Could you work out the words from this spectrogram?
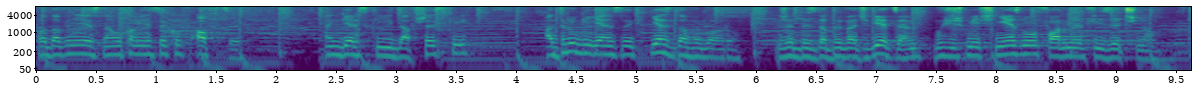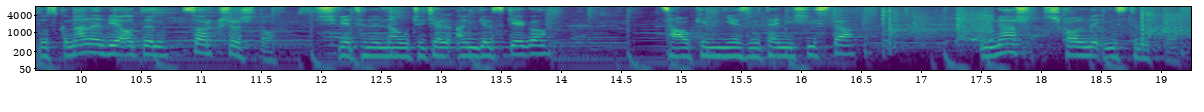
Podobnie jest z nauką języków obcych. Angielski dla wszystkich, a drugi język jest do wyboru. Żeby zdobywać wiedzę, musisz mieć niezłą formę fizyczną. Doskonale wie o tym Sor Krzysztof, świetny nauczyciel angielskiego, całkiem niezły tenisista i nasz szkolny instruktor.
